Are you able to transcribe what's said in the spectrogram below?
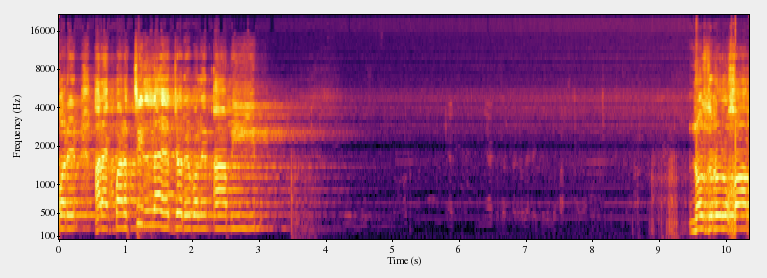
করেন আর একবার চিল্লায় জোরে বলেন, আমিন। নজরুল হক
